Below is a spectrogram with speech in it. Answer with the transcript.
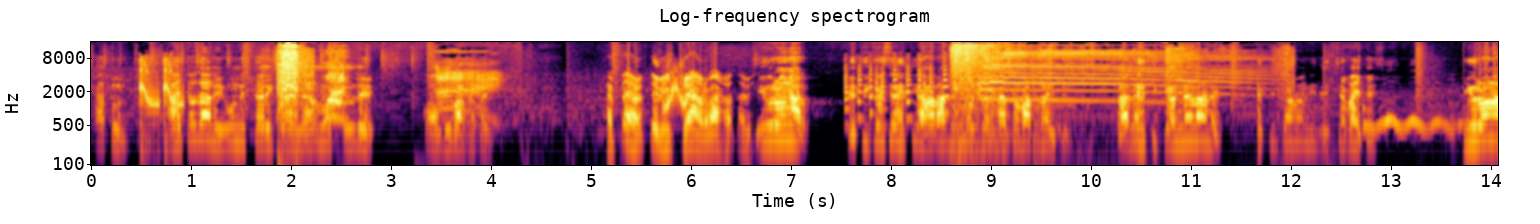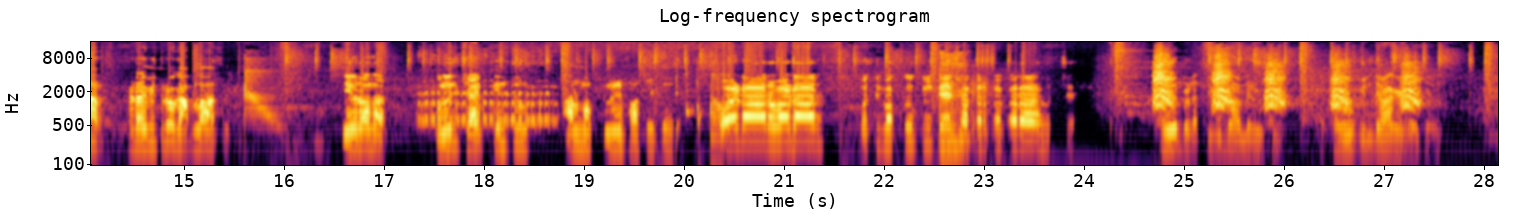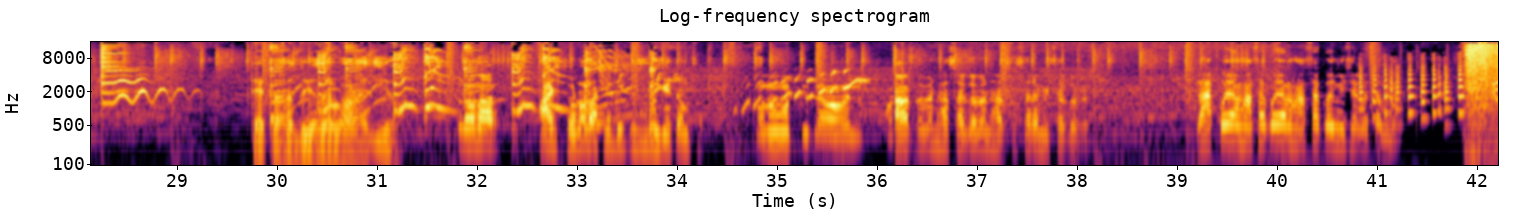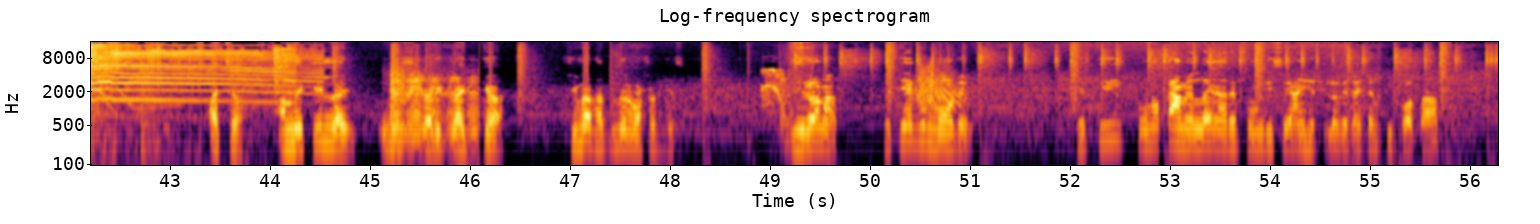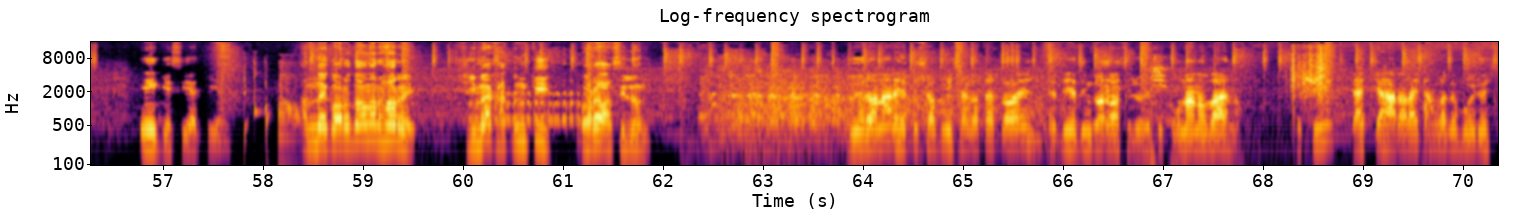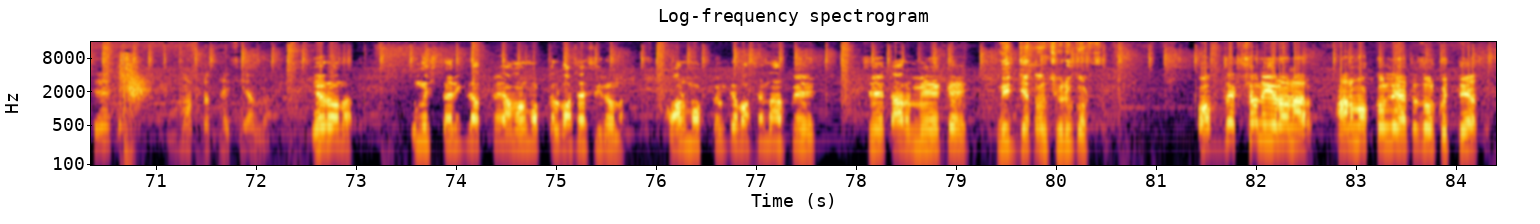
খাতুন আমি তো জানি উনিশ তারিখে আপনি আর মাফ করলে কল দি বাসা থাকি হেতে হেতে রিক্সা আর বাস হতে ইউর অনার হেতি কইছে হেতি হারা দিন মজ্জার ম্যাচে বাতরাইছে তাহলে হেতি কেমনে জানে? হেতি জামানি দিচ্ছে পাইতেছে। ইউর অনার এটার ভিতরেও গাবলা আছে। এ রনার কলিল সাহেব কিন্তু আর মক্কেলের ফাঁসাইতে আছে। অর্ডার অর্ডার প্রতিপক্ষ উকিলকে সতর্ক করা হচ্ছে। টাকা আরও দুই হাজার বাড়াই দিও। আজ ছোট দিয়ে কিছু স্যার অনুমতি দেওয়া করবেন হাসা করবেন হাসা ছাড়া মিশা করবেন। যা কইয়াম হাসা কইয়াম হাসা কই মিশা কইতাম না। আচ্ছা আমি কিল্লাই উনিশ তারিখ রাইকা সীমা খাতুনের বাসাত গেছে। হেতি একজন মডেল হেতি কোনো কামের লাই আরে ফোন দিছে আমি হেতি লগে যাইতাম কি কথা। এই গেছি আর কি আমি। আমনে গরদানার হরে সীমা খাতুন কি ঘর আসিলন হিরনার হেতি সব মিশা কথা কয় হেতি সেদিন ঘর আছিল হেতি কোনানো যায় না? হেতি রাইতে হারা রাইত আমার লগে বই রইছে মটর খাইছি আমরা। এ রনা উনিশ তারিখ রাত্রে আমার মক্কেল বাসায় ছিল না আমার মক্কেলকে বাসায় না পেয়ে সে তার মেয়েকে নির্যাতন শুরু করছে। অবজেকশন ইউর অনার আর করলে এত জোর করতে আছে।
